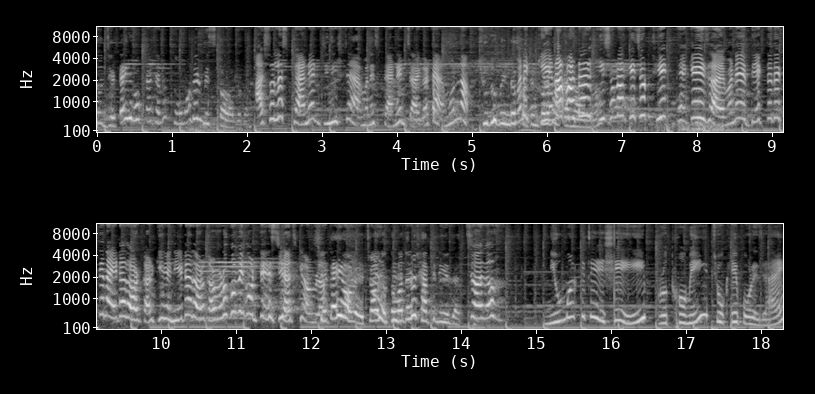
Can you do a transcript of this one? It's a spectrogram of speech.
তো যেটাই হোক না কেন তোমাদের মিস করাবো না। আসলে স্প্ল্যানেট জিনিসটা মানে স্প্ল্যানেট জায়গাটা এমন না। শুধু উইন্ডো মানে কেনাকাটার কিছু না কিছু ঠিক থেকেই যায়। মানে দেখতে দেখতে না এটা দরকার কিনে নি এটা দরকার ওরকমই করতে এসেছি আজকে আমরা। সেটাই হবে। চলো তোমাদেরও সাথে নিয়ে যাচ্ছি। চলো। নিউ মার্কেটে এসেই প্রথমেই চোখে পড়ে যায়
